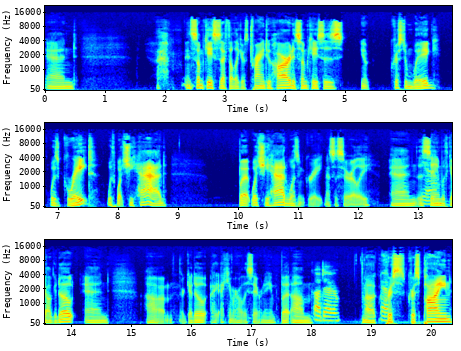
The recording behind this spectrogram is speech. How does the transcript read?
and in some cases I felt like it was trying too hard. In some cases, you know, Kristen Wiig was great with what she had, but what she had wasn't great necessarily. And the Yeah. same with Gal Gadot and um, or Gadot. I, I can't remember how they say her name, but um, Godot. uh, Yeah. Chris Chris Pine.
